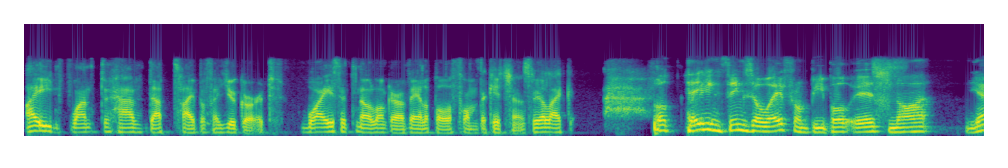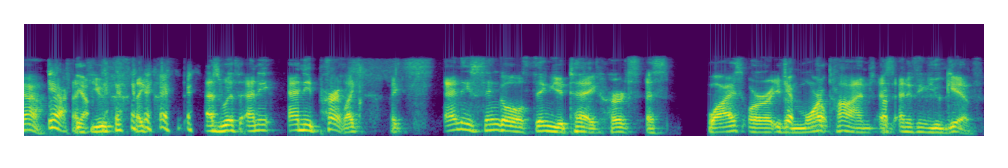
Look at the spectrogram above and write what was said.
I want to have that type of a yogurt. Why is it no longer available from the kitchen? So you're like, well, taking things away from people is not, yeah, yeah, like yeah. you, like as with any any perk, like like any single thing you take hurts as twice or even yeah, more well, times as anything you give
